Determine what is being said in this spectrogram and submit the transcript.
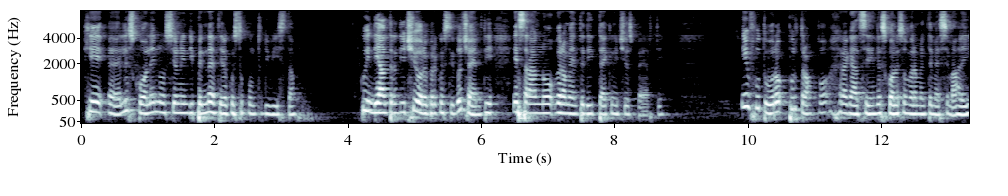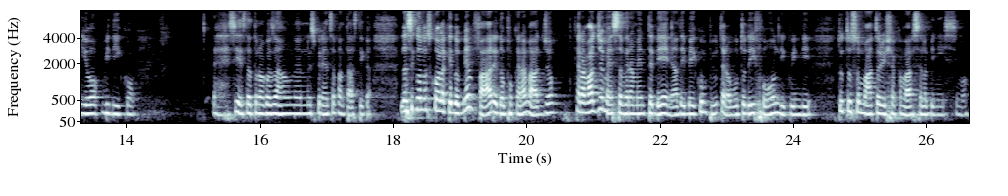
che eh, le scuole non siano indipendenti da questo punto di vista. Quindi altre 10 ore per questi docenti e saranno veramente dei tecnici esperti. In futuro, purtroppo, ragazzi, le scuole sono veramente messe male. Io vi dico, eh, sì, è stata una cosa, un'esperienza fantastica. La seconda scuola che dobbiamo fare dopo Caravaggio, Caravaggio è messa veramente bene, ha dei bei computer, ha avuto dei fondi, quindi tutto sommato riesce a cavarsela benissimo.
